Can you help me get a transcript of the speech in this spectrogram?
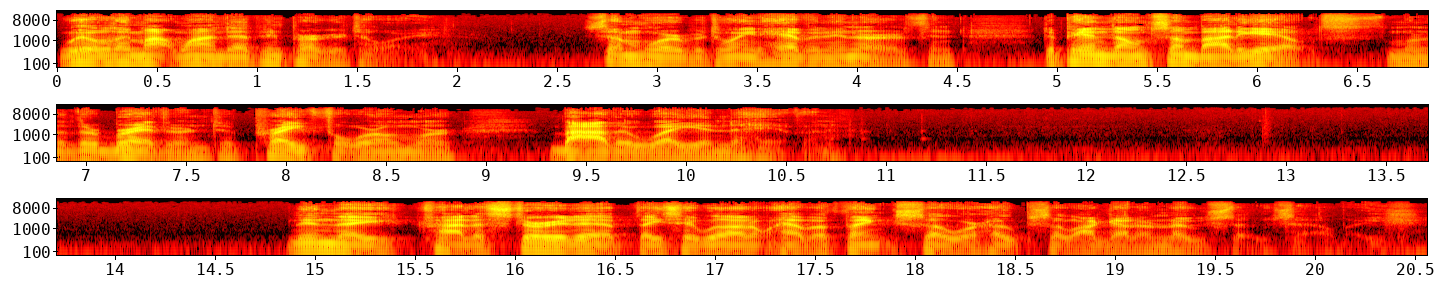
Well, they might wind up in purgatory, somewhere between heaven and earth, and depend on somebody else, one of their brethren, to pray for them or buy their way into heaven. Then they try to stir it up. They say, Well, I don't have a think so or hope so. I got a know so salvation.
